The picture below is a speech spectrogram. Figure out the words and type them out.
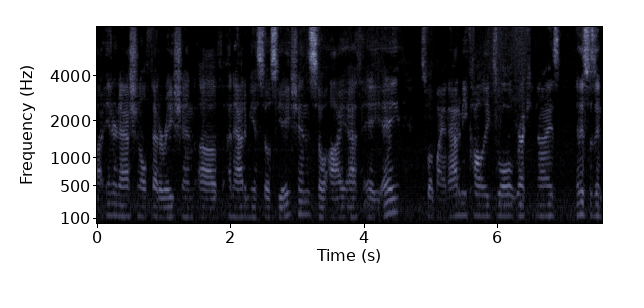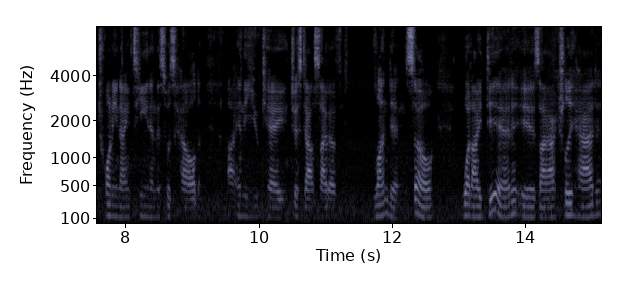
uh, International Federation of Anatomy Associations, so IFAA. That's what my anatomy colleagues will recognize. And this was in 2019, and this was held uh, in the UK just outside of London. So, what I did is I actually had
